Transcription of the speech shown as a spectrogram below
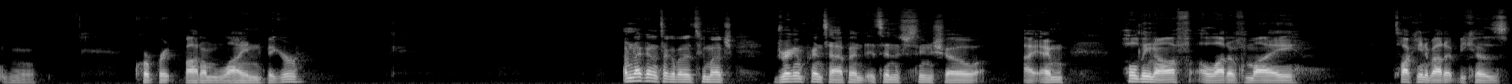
mm, corporate bottom line bigger. I'm not going to talk about it too much. Dragon Prince happened. It's an interesting show. I am holding off a lot of my talking about it because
